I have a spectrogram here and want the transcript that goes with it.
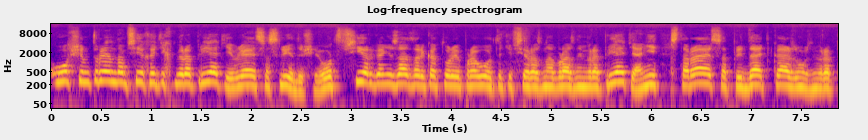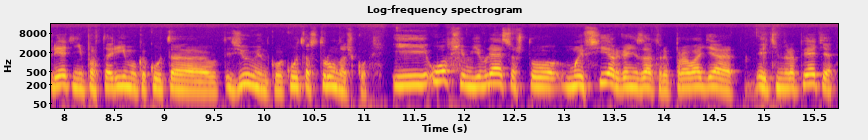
Общим трендом всех этих мероприятий является следующее. Вот все организаторы, которые проводят эти все разнообразные мероприятия, они стараются придать каждому из мероприятий неповторимую какую-то вот изюминку, какую-то струночку. И общим является, что мы все организаторы, проводя эти мероприятия,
